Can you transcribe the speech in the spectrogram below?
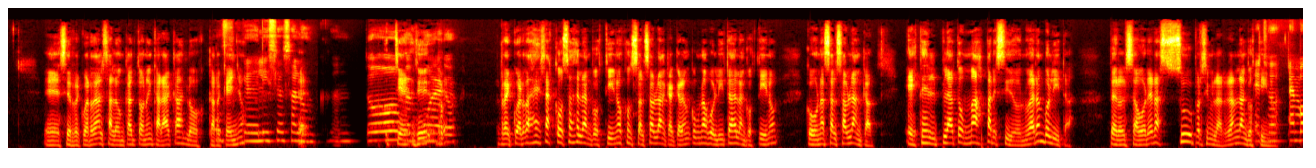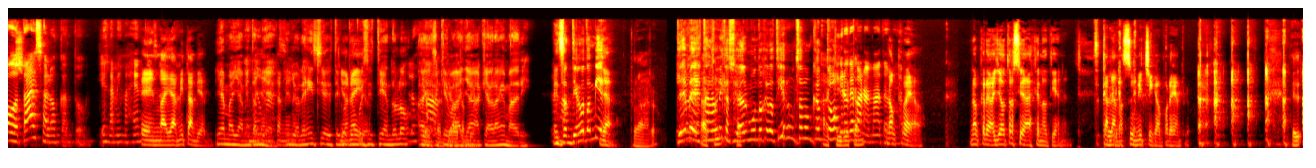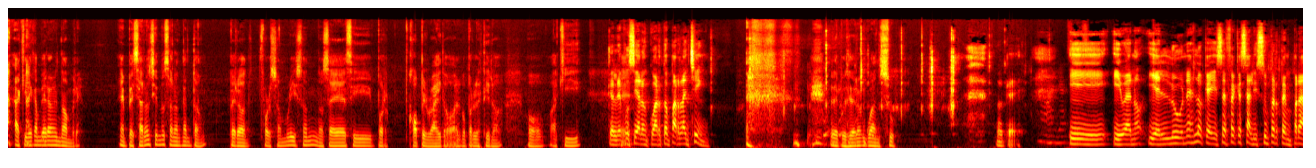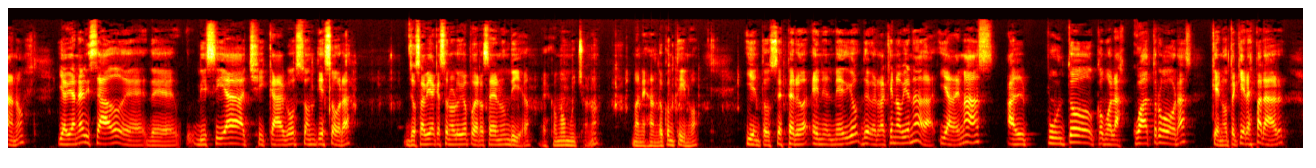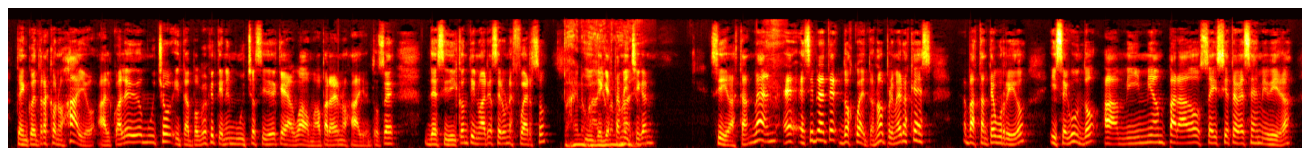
Eh, si recuerdan el Salón Cantón en Caracas, los caraqueños. Uf, qué delicia el salón. Cantó, tiene- me tiene- muero. ¿Recuerdas esas cosas de langostinos con salsa blanca? Que eran como unas bolitas de langostino con una salsa blanca. Este es el plato más parecido. No eran bolitas, pero el sabor era súper similar. Eran langostinos. hecho, en Bogotá hay Salón Cantón. Y es la misma gente. En ¿sabes? Miami también. Y en Miami En también. Miami también. Y yo les insisto, tengo Yo no he tiempo ido. insistiéndolo Los a, que Santiago vaya, también. a que abran en Madrid. Los ¿En. Santiago también? Ya. Claro. Debe estar la Aquí- única ciudad del mundo que no tiene un salón cantón. Creo que Panamá también. No creo. No creo. Hay otras ciudades que no tienen. Kalamazoo, Michigan, por ejemplo. Eh, Aquí le cambiaron el nombre. Empezaron siendo Salón Cantón, pero for some reason, no sé si por copyright o algo por el estilo, o aquí Que le pusieron cuarto parlanchín. le pusieron Guangzhou. Ok. Ah. Y, y bueno, y el lunes lo que hice fue que salí súper temprano y había analizado de, de DC a Chicago son 10 horas. Yo sabía que eso no lo iba a poder hacer en un día, es como mucho, ¿no? Manejando continuo. Y entonces, pero en el medio de verdad que no había nada. Y además, al punto como las 4 horas, que no te quieres parar, te encuentras con Ohio, al cual he ido mucho y tampoco es que tiene mucho así de que, ah, wow, me voy a parar en Ohio. Entonces decidí continuar y hacer un esfuerzo. Estás en y Ohio llegué con hasta. Michigan. Sí, bastante. Man, es, es simplemente dos cuentos, ¿no? Primero es que es bastante aburrido. Y segundo, a mí me han parado seis, siete veces en mi vida.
